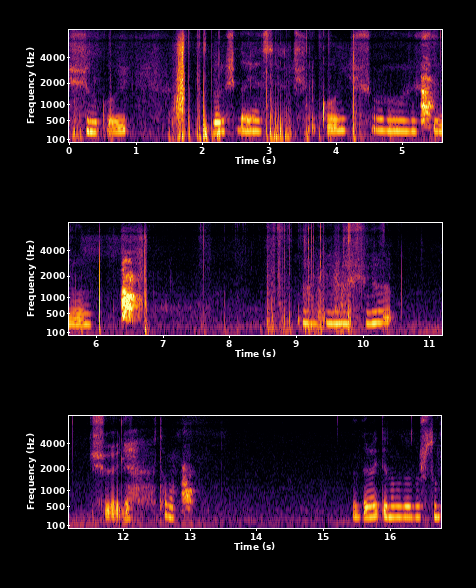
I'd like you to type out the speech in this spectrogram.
Şunu koy. Şu da gelsin. Şunu koy. Şunu. Şunu. Şunu. Şöyle. Tamam. Netherite yanımızda dursun.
